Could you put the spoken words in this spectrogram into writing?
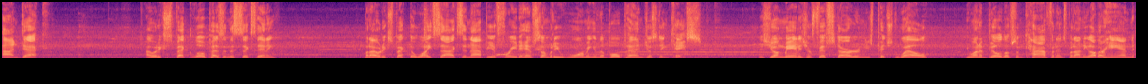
on deck. I would expect Lopez in the sixth inning, but I would expect the White Sox to not be afraid to have somebody warming in the bullpen just in case. This young man is your fifth starter and he's pitched well. You want to build up some confidence, but on the other hand,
